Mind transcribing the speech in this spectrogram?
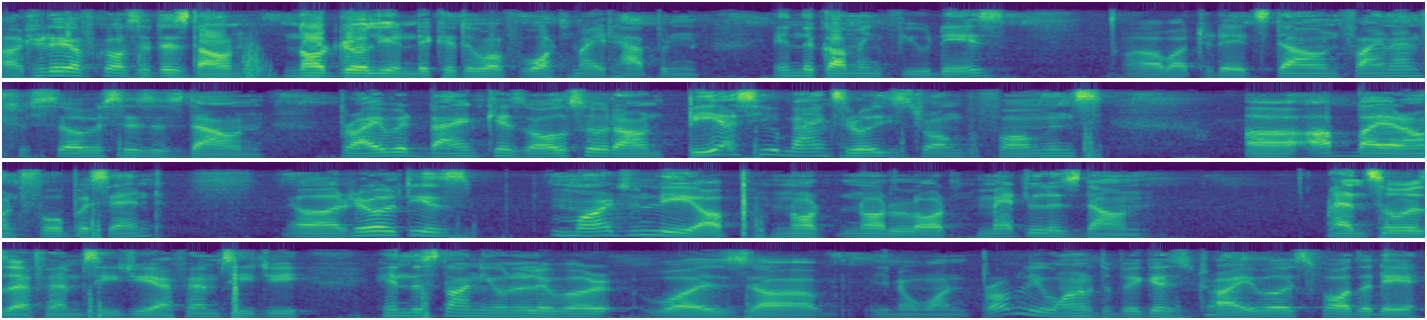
Uh, today, of course, it is down. Not really indicative of what might happen in the coming few days. Uh, but today it's down. Financial services is down. Private bank is also down. PSU bank's really strong performance, uh, up by around four percent. Uh, realty is marginally up, not not a lot. Metal is down, and so is FMCG. FMCG, Hindustan Unilever was uh, you know one probably one of the biggest drivers for the day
